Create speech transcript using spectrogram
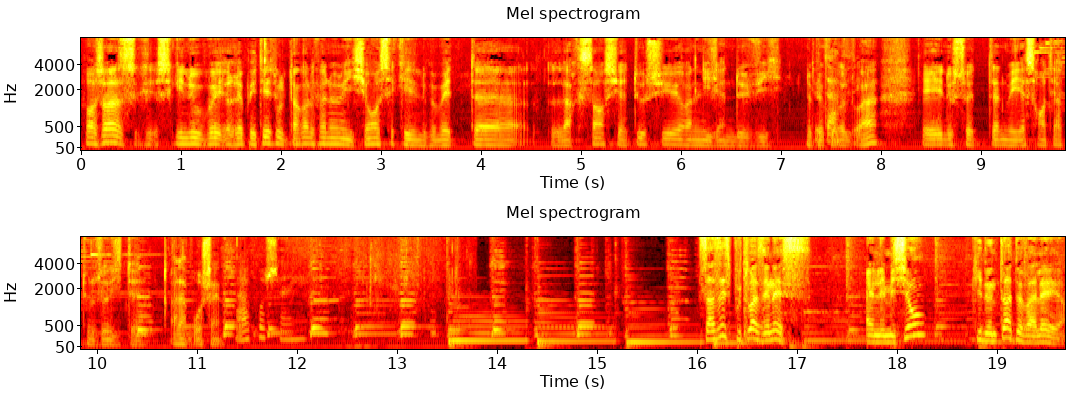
François, ce qu'il nous peut répéter tout le temps quand nous faisons nos émissions, c'est qu'il peut mettre euh, l'accent surtout sur l'hygiène de vie. Tout à fait. Hein, et nous souhaitons une meilleure santé à tous nos auditeurs. À la prochaine. À la prochaine. Ça c'est pour toi, Zénès. Une émission qui donne toi de valeur.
